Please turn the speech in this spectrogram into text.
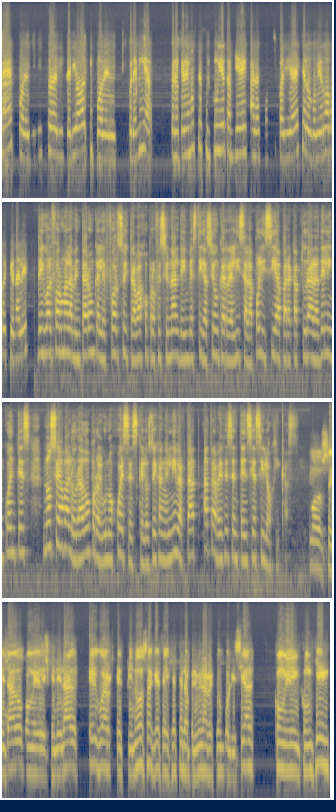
MED, por el ministro del Interior y por el Premier, pero queremos que se incluya también a las municipalidades y a los gobiernos regionales. De igual forma, lamentaron que el esfuerzo y trabajo profesional de investigación que realiza la policía para capturar a delincuentes no sea valorado por algunos jueces que los dejan en libertad a través de sentencias ilógicas. Hemos citado con el general Edward Espinosa, que es el jefe de la primera región policial, con, el, con quien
